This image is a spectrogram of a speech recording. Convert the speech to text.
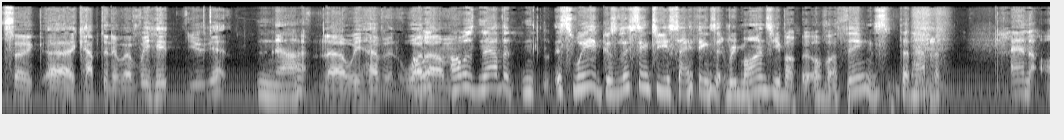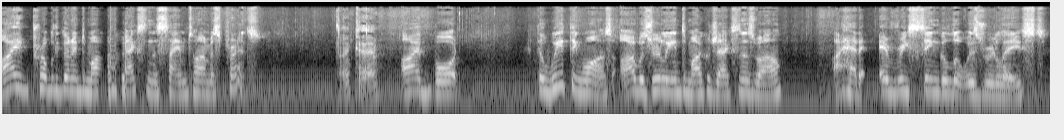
So, uh, Captain, have we hit you yet? no, No, we haven't. What I was, um? I was now that it's weird because listening to you say things it reminds you of, of uh, things that happened, and I probably got into Michael Jackson the same time as Prince. Okay. I bought. The weird thing was I was really into Michael Jackson as well. I had every single that was released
